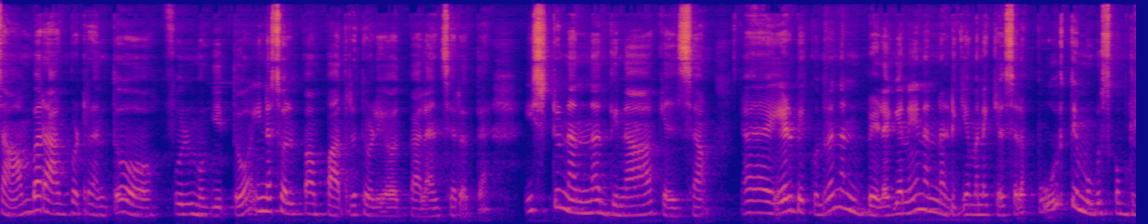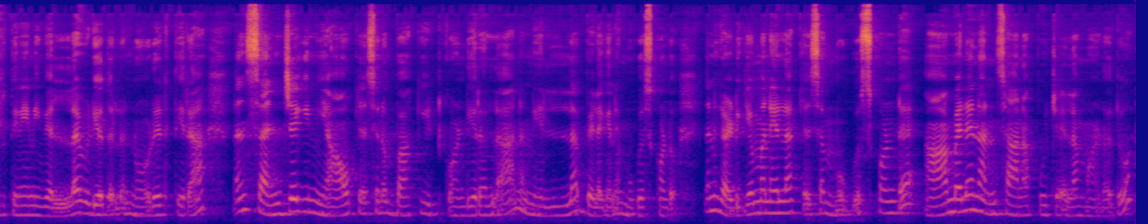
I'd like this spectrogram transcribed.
ಸಾಂಬಾರು ಆಗ್ಬಿಟ್ರೆ ಅಂತೂ ಫುಲ್ ಮುಗೀತು. ಇನ್ನು ಸ್ವಲ್ಪ ಪಾತ್ರೆ ತೊಳೆಯೋದು ಬ್ಯಾಲೆನ್ಸ್ ಇರುತ್ತೆ. ಇಷ್ಟು ನನ್ನ ದಿನ ಕೆಲಸ. ಹೇಳ್ಬೇಕು ಅಂದರೆ ನಾನು ಬೆಳಗ್ಗೆ ನನ್ನ ಅಡುಗೆ ಮನೆ ಕೆಲಸ ಎಲ್ಲ ಪೂರ್ತಿ ಮುಗಿಸ್ಕೊಂಬಿಟ್ಟಿರ್ತೀನಿ. ನೀವೆಲ್ಲ ವಿಡಿಯೋದಲ್ಲೂ ನೋಡಿರ್ತೀರ. ನಾನು ಸಂಜೆಗೆ ಇನ್ನು ಯಾವ ಕೆಲಸನೂ ಬಾಕಿ ಇಟ್ಕೊಂಡಿರಲ್ಲ. ನಾನು ಎಲ್ಲ ಬೆಳಗ್ಗೆ ಮುಗಿಸ್ಕೊಂಡು. ನನಗೆ ಅಡುಗೆ ಮನೆಯೆಲ್ಲ ಕೆಲಸ ಮುಗಿಸ್ಕೊಂಡೆ. ಆಮೇಲೆ ನಾನು ಸ್ನಾನ ಪೂಜೆ ಎಲ್ಲ ಮಾಡೋದು.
